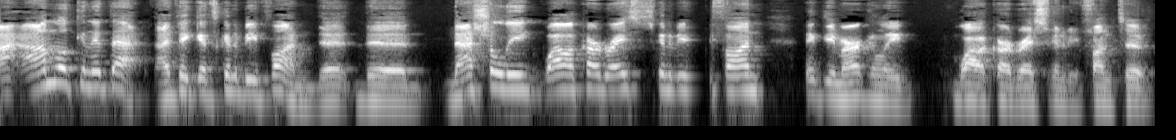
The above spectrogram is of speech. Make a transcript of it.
I, am looking at that. I think it's going to be fun. The the National League wild card race is going to be fun. I think the American League wild card race is going to be fun too.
